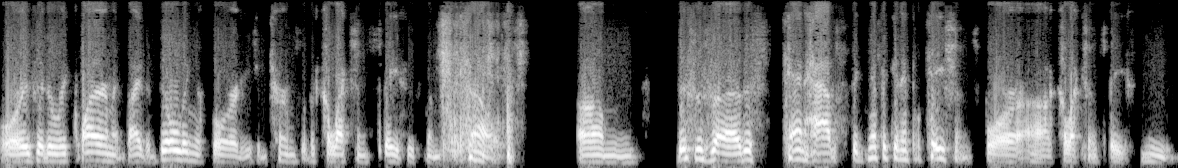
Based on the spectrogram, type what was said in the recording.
or is it a requirement by the building authorities in terms of the collection spaces themselves? Um, this, is, uh, this can have significant implications for uh, collection space needs.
